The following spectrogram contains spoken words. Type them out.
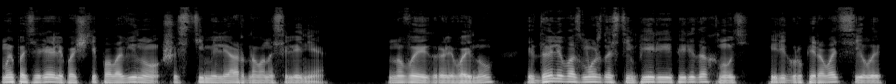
Мы потеряли почти половину шестимиллиардного населения. Но выиграли войну и дали возможность империи передохнуть, перегруппировать силы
